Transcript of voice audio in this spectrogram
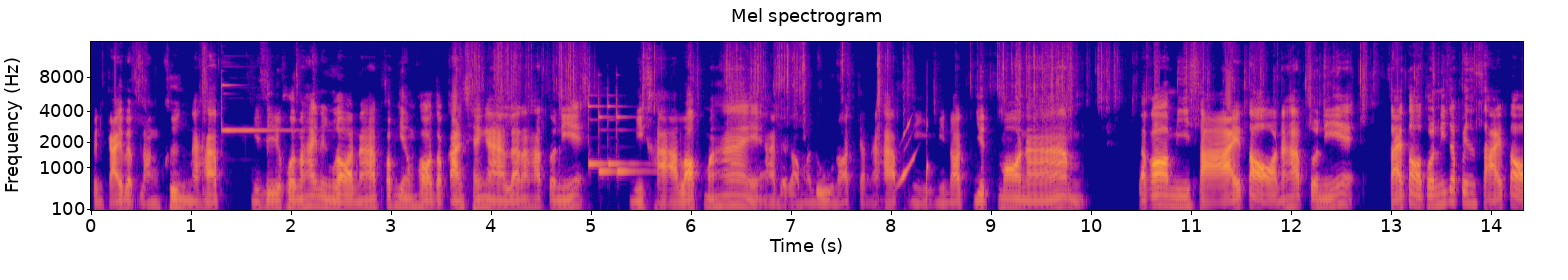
เป็นไกด์แบบหลังพึ่งนะครับ มีซิลิโคนมาให้หนึ่งหลอดนะครับ ก็เพียงพอต่อการใช้งานแล้วนะครับ ตัวนี้มีขาล็อกมาให้อ่าเดี๋ยวเรามาดูน็อตกันนะครับนี่มีน็อตยึดหม้อน้ำแล้วก็มีสายต่อนะครับ ตัวนี้สายต่อตัวนี้จะเป็นสายต่อ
